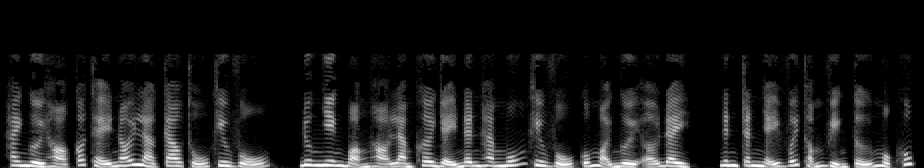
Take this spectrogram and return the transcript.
hai người họ có thể nói là cao thủ khiêu vũ, đương nhiên bọn họ làm khơi dậy nên ham muốn khiêu vũ của mọi người ở đây, Ninh tranh nhảy với thẩm viện tử một khúc,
